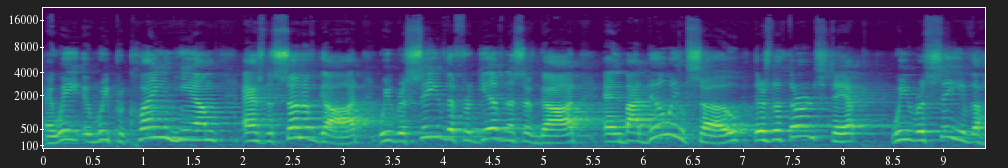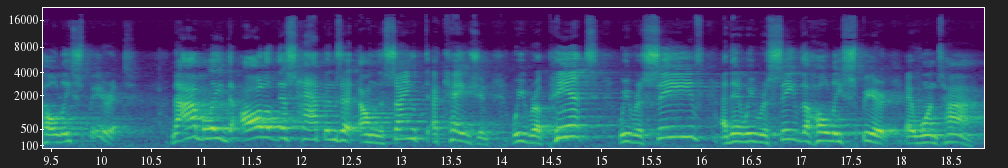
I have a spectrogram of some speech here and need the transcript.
And we, we proclaim Him as the Son of God. We receive the forgiveness of God. And by doing so, there's the third step we receive the Holy Spirit. Now, I believe that all of this happens at, on the same occasion. We repent, we receive, and then we receive the Holy Spirit at one time.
